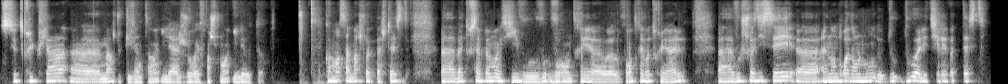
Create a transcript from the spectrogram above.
Ce truc-là marche depuis 20 ans, il est à jour et franchement, il est au top. Comment ça marche votre page test? Bah, Tout simplement ici, vous, vous, rentrez, vous rentrez votre URL, vous choisissez un endroit dans le monde d'où aller tirer votre test.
